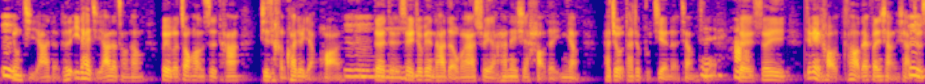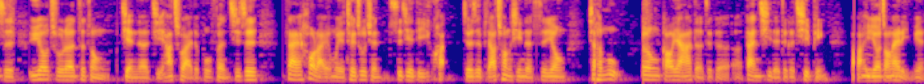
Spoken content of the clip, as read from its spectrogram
嗯用挤压的，可是液态挤压的常常会有个状况是它其实很快就氧化了，嗯，对对，嗯所以就变成它的 omega 3啊，它那些好的营养。它就它就不见了，这样子。对，对，所以这边也好刚好再分享一下，嗯就是鱼油除了这种碱的挤压出来的部分，其实在后来我们也推出全世界第一款，就是比较创新的，是用喷雾，用高压的这个呃氮气的这个气瓶，把鱼油装在里面，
